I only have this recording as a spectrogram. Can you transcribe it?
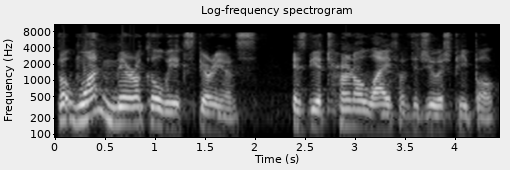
But one miracle we experience is the eternal life of the Jewish people.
